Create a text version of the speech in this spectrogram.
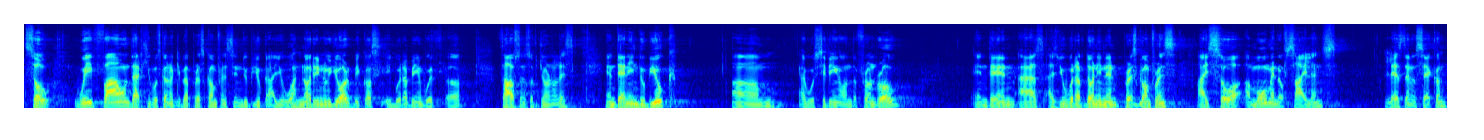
so we found that he was going to give a press conference in Dubuque, Iowa, not in New York because it would have been with uh, thousands of journalists. And then in Dubuque, um, I was sitting on the front row, and then, as, as you would have done in any press conference, I saw a moment of silence, less than a second.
